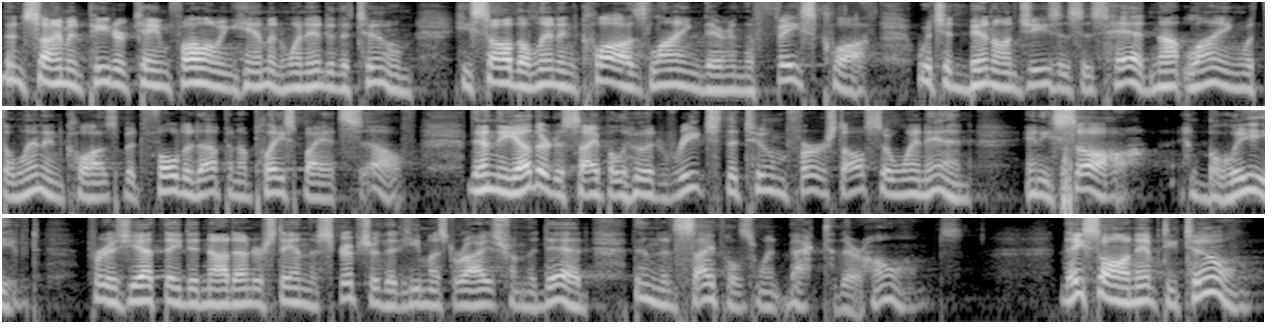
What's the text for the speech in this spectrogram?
Then Simon Peter came following him and went into the tomb. He saw the linen cloths lying there, and the face cloth which had been on Jesus' head, not lying with the linen cloths, but folded up in a place by itself. Then the other disciple who had reached the tomb first also went in, and he saw and believed. For as yet they did not understand the scripture that he must rise from the dead. Then the disciples went back to their homes. They saw an empty tomb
